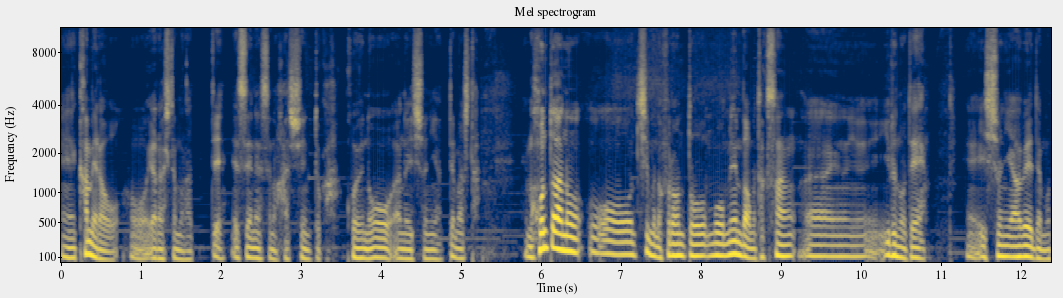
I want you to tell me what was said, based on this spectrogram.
え、カメラをやらせてもらって SNS の発信とかこういうのをあの一緒にやってました。まあ、本当はあのチームのフロントもメンバーもたくさん、えー、いるので、えー、一緒にアウェーでも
